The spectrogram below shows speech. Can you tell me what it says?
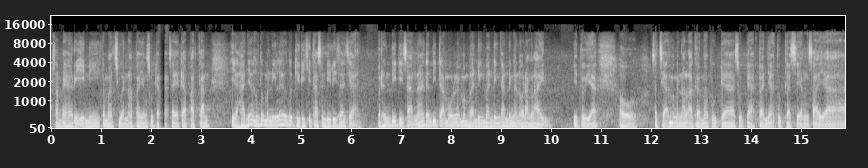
sampai hari ini kemajuan apa yang sudah saya dapatkan ya hanya untuk menilai untuk diri kita sendiri saja berhenti di sana dan tidak mulai membanding-bandingkan dengan orang lain itu ya. Oh sejak mengenal agama Buddha sudah banyak tugas yang saya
